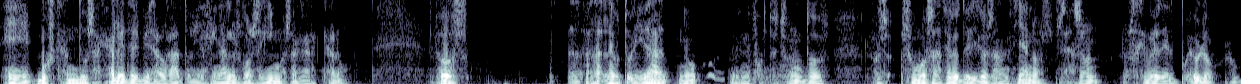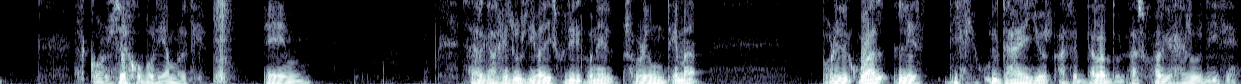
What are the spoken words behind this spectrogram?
eh, buscando sacarle tres pies al gato y al final los conseguimos sacar, claro. Los, la, autoridad, ¿no? En el fondo, estos son todos los sumos sacerdotes y los ancianos, o sea, son los jefes del pueblo, ¿no? El consejo, podríamos decir. Eh, se acerca a Jesús y va a discutir con él sobre un tema por el cual les dificulta a ellos aceptar las cosas que Jesús dice.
